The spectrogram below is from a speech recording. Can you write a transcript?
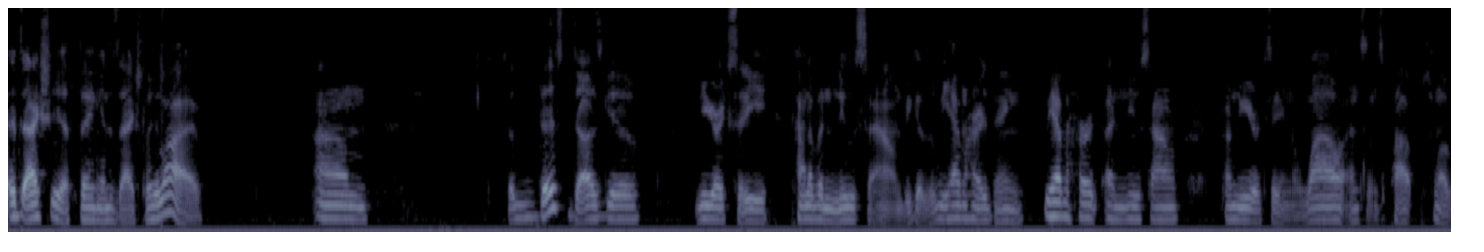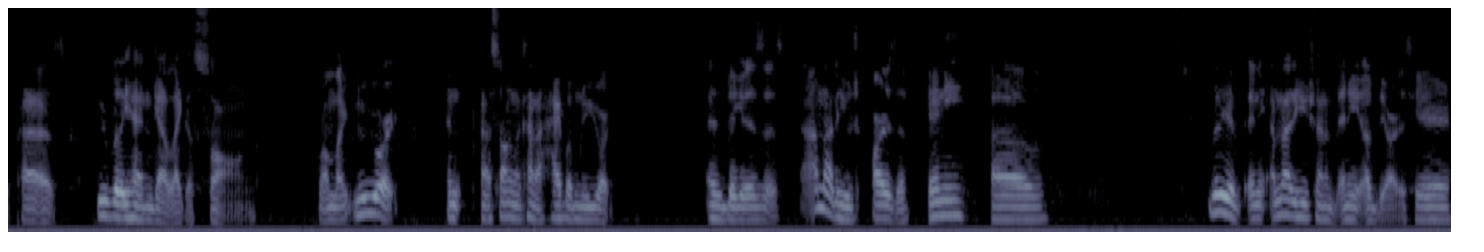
it's actually a thing and it's actually live. Um, so this does give New York City kind of a new sound because we haven't heard anything. We haven't heard a new sound from New York City in a while, and since Pop Smoke passed, we really hadn't got like a song from like New York and a song that kind of hype up New York as big as this. I'm not a huge artist of any of really of any. I'm not a huge fan of any of the artists here.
